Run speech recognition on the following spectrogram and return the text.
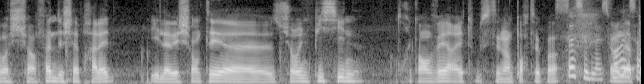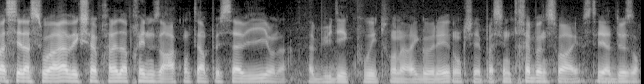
Moi, je suis un fan de Shep Khaled. Il avait chanté sur une piscine, truc en verre et tout, c'était n'importe quoi. Ça, c'est de la Et on soirée, a ça. passé la soirée avec Shep Khaled. Après, il nous a raconté un peu sa vie. On a, a bu des coups et tout. On a rigolé. Donc, j'avais passé une très bonne soirée. C'était il y a deux ans.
